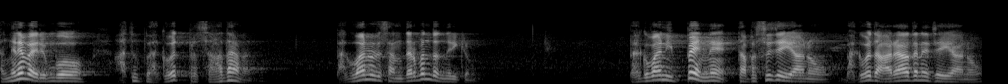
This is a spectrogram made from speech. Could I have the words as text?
അങ്ങനെ വരുമ്പോ അത് ഭഗവത് പ്രസാദാണ്. ഭഗവാൻ ഒരു സന്ദർഭം തന്നിരിക്കണം ഭഗവാൻ ഇപ്പൊ എന്നെ തപസ് ചെയ്യാനോ ഭഗവത് ആരാധന ചെയ്യാനോ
